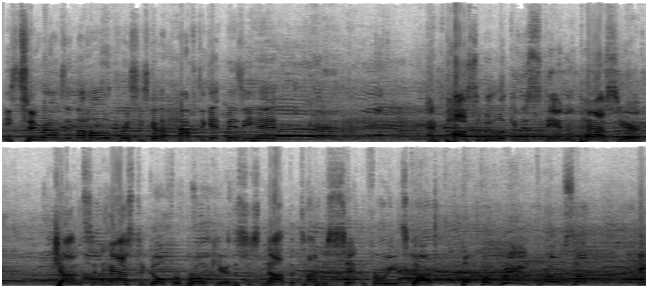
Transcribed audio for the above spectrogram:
he's two rounds in the hole, Chris. He's going to have to get busy here. And possibly looking to stand and pass here. Johnson has to go for broke here. This is not the time to sit in Farid's guard. But Farid throws up and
